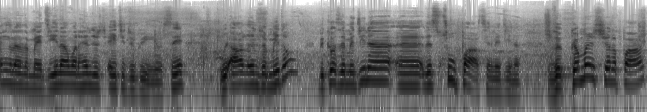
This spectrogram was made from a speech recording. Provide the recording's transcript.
angle of the Medina, 180 degree, you see? We are in the middle because the Medina, uh, there's two parts in Medina. The commercial part,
